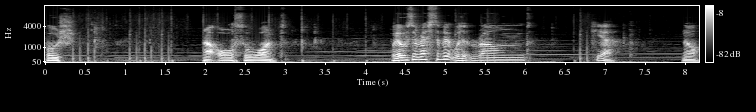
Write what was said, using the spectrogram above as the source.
Bush. I also want. Where was the rest of it? Was it round here? No.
